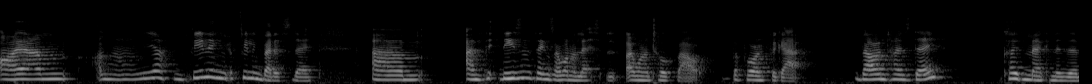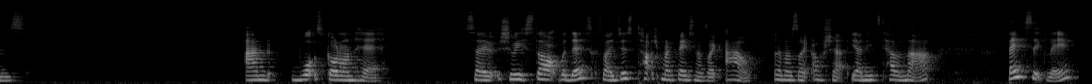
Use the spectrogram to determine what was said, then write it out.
I am, um, yeah, I'm feeling feeling better today. Um, and th- these are the things I want to let I want to talk about before I forget. Valentine's Day, coping mechanisms, and what's gone on here. So, should we start with this? Because I just touched my face and I was like, ow. And I was like, oh shit, yeah, I need to tell them that. Basically,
